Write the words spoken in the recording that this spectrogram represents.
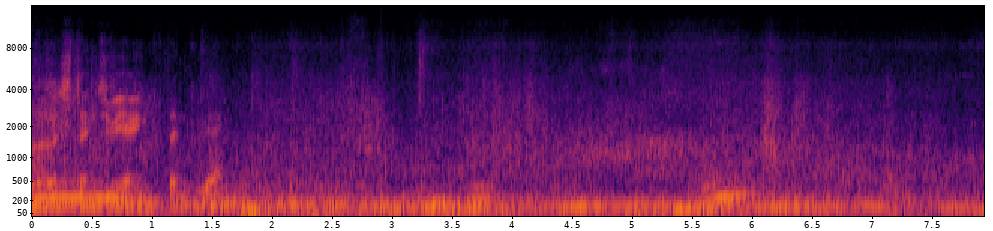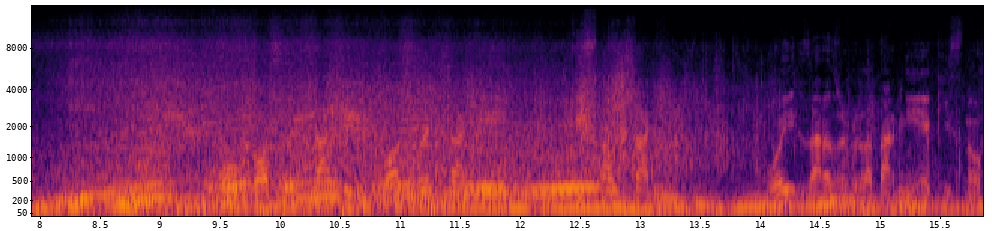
Ależ ten dźwięk, ten dźwięk. U, poszły krzaki, poszły krzaki, kisną krzaki. Oj, zaraz żeby latarni nie kisnął.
